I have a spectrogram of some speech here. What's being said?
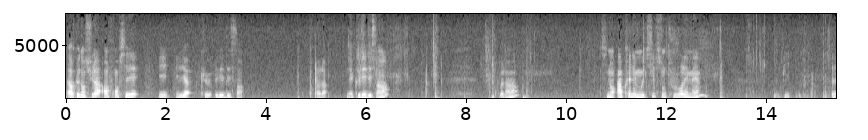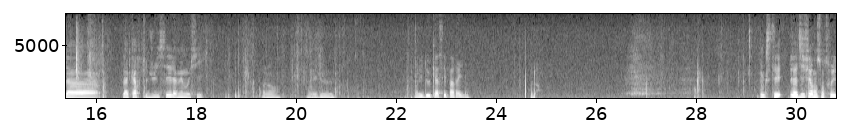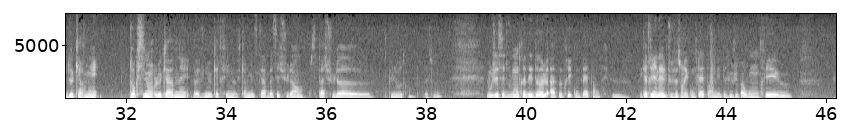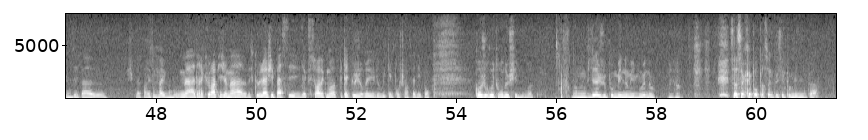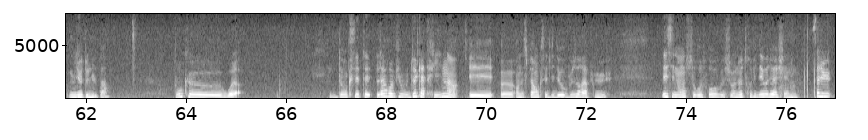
Alors que dans celui-là, en français, il n'y a que les dessins. Voilà. Il n'y a que les dessins. Voilà. Sinon, après, les motifs sont toujours les mêmes. Et puis, la, la carte du lycée est la même aussi. Voilà. Dans les deux, dans les deux cas, c'est pareil. Voilà. Donc, c'était la différence entre les deux carnets. Donc, sinon, le carnet bah, d'une Catherine Scarmester, bah, c'est celui-là. Hein. C'est pas celui-là euh, autre, hein, de toute façon. Donc j'essaie de vous montrer des dolls à peu près complètes, hein, parce que la Catherine, elle, de toute façon, elle est complète, hein, mais parce que je vais pas vous montrer, euh, je ne sais pas, euh, je sais pas, par exemple ma, Dracula pyjama, euh, parce que là j'ai pas ces accessoires avec moi, peut-être que j'aurai le week-end prochain, ça dépend. Quand je retourne chez moi, dans mon village paumé nommé hein, voilà. c'est un secret pour personne que c'est paumé nulle part, mieux de nulle part. Donc voilà. Donc c'était la review de Catherine et euh, en espérant que cette vidéo vous aura plu. Et sinon on se retrouve sur une autre vidéo de la chaîne. Salut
